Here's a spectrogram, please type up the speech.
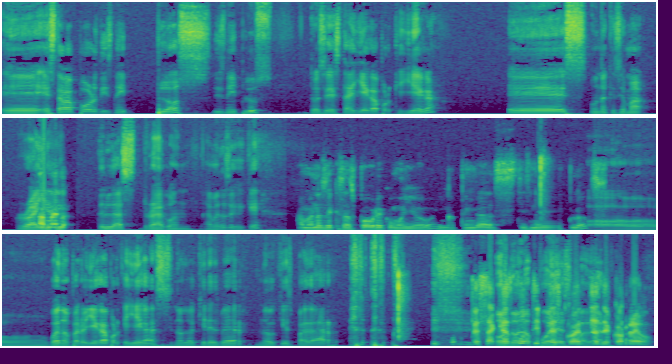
eh, estaba por Disney Plus. Disney Plus. Entonces, esta llega porque llega. Es una que se llama meno- The Last Dragon. A menos de que qué. A menos de que seas pobre como yo y no tengas Disney Plus. Oh, bueno, pero llega porque llega. Si no lo quieres ver, no lo quieres pagar. Te sacas no múltiples cuentas pagar. de correo.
